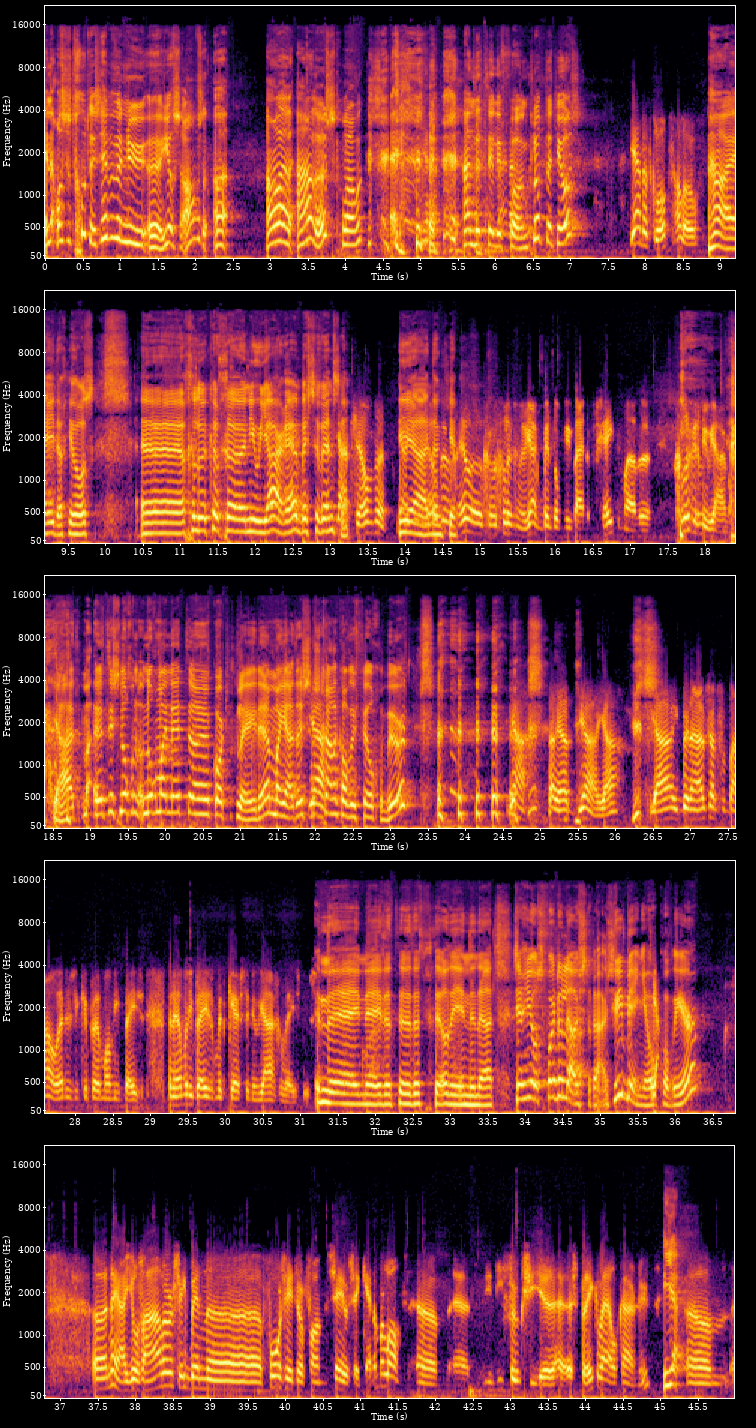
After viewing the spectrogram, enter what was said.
En als het goed is, hebben we nu uh, Jos Alers, geloof ik, ja. aan de telefoon. Klopt dat, Jos? Ja, dat klopt. Hallo. Hi, dag Jos. Uh, gelukkig uh, nieuwjaar, hè? Beste wensen. Ja, hetzelfde. Ja, ja dank je. Heel gelukkig nieuwjaar. Ik ben het weer bijna vergeten, maar uh, gelukkig nieuwjaar. Nog ja, het, maar het, is nog, nog maar net kort geleden, hè? Maar ja, er is ja. waarschijnlijk alweer veel gebeurd. ja, nou ja, ja, ja. Ja, ik ben een huis aan het verbouwen, hè, dus ik heb helemaal niet bezig, ben helemaal niet bezig met kerst en nieuwjaar geweest. Dus. Nee, nee, dat, dat vertelde je inderdaad. Zeg Jos, voor de luisteraars, wie ben je ook alweer? Uh, nou ja, Jos Alers. Ik ben uh, voorzitter van COC Kennemerland. Uh, in die functie spreken wij elkaar nu. Ja. Um,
